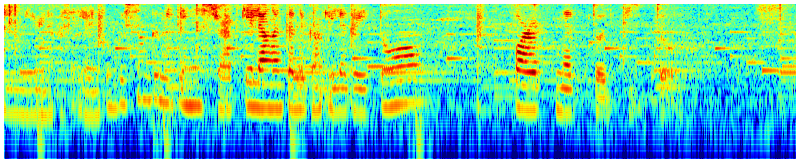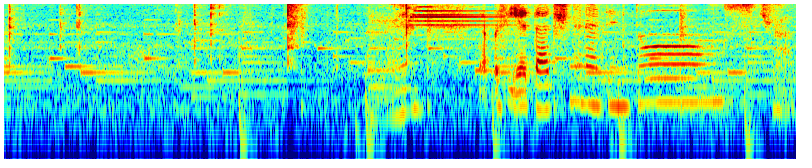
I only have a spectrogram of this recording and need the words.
New Year na kasi. Yan. Kung gusto mong gamitin yung strap, kailangan talagang ilagay tong part na to dito. Tapos, i-attach na natin tong strap.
